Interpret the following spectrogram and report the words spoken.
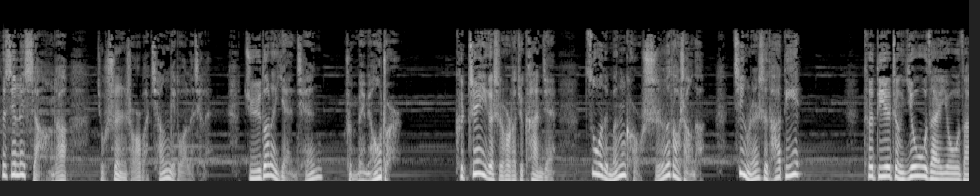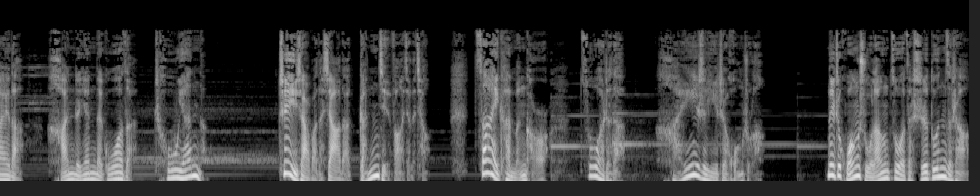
他心里想着，就顺手把枪给端了起来。举到了眼前，准备瞄准可这个时候，他却看见坐在门口石头上的，竟然是他爹。他爹正悠哉悠哉的含着烟袋锅子抽烟呢。这下把他吓得赶紧放下了枪，再看门口坐着的，还是一只黄鼠狼。那只黄鼠狼坐在石墩子上，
